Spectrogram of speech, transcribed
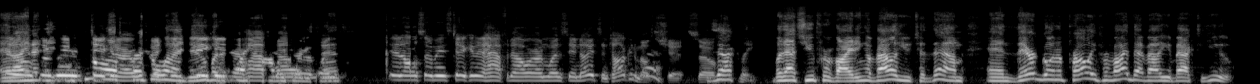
And I, It know also it's means taking our- when I do, but it's a like half an hour 30 on. It also means taking a half an hour on Wednesday nights and talking about Yeah, the shit. So Exactly. But that's you providing a value to them, and they're going to probably provide that value back to you,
